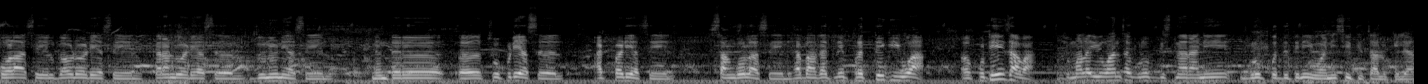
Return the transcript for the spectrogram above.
कोळा असेल गौडवाडी असेल करांडवाडी असेल जुनुनी असेल नंतर चोपडी असेल आटपाडी असेल सांगोला असेल ह्या भागातले प्रत्येक युवा कुठेही जावा. तुम्हाला युवांचा ग्रुप दिसणार आणि ग्रुप पद्धतीने युवांनी शेती चालू केल्या.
